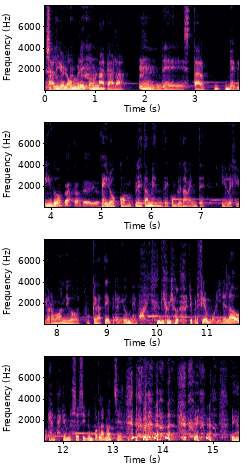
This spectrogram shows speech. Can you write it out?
Salió el hombre con una cara de estar bebido, Bastante bebido. sí. pero completamente, completamente. Y yo le dije, yo Ramón, digo, tú quédate, pero yo me voy. Digo, yo, yo prefiero morir helado que, que me asesinen por la noche. digo,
